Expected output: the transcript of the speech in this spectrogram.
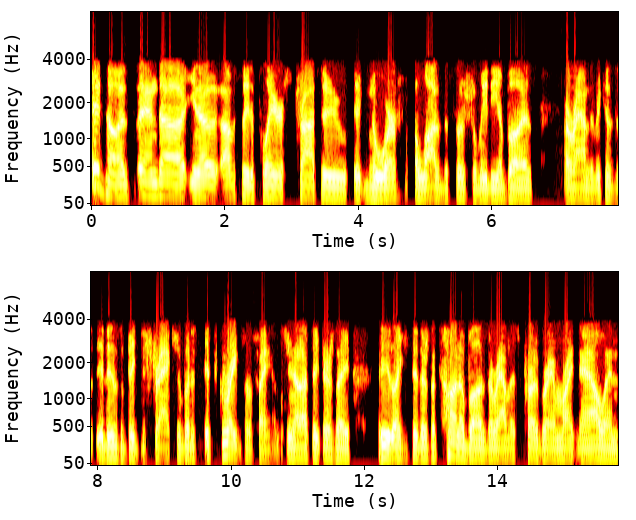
It does, and uh, you know, obviously the players try to ignore a lot of the social media buzz around it because it is a big distraction. But it's it's great for the fans. You know, I think there's a like you said, there's a ton of buzz around this program right now, and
